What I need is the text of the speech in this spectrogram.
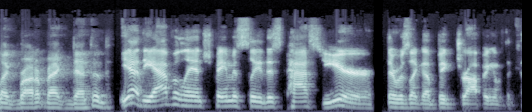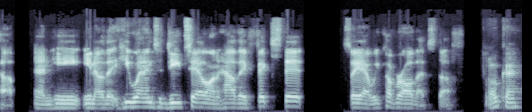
Like brought it back dented. Yeah, the Avalanche famously this past year there was like a big dropping of the cup, and he, you know, that he went into detail on how they fixed it. So yeah, we cover all that stuff. Okay.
